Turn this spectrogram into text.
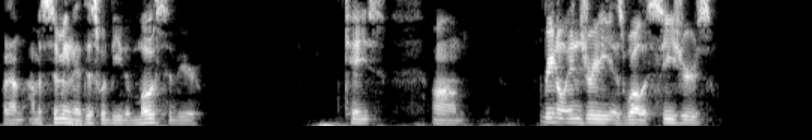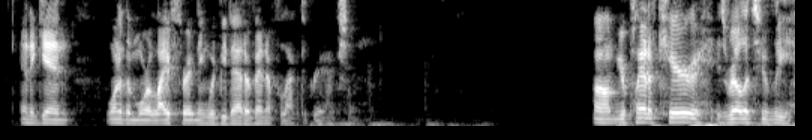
But I'm, I'm assuming that this would be the most severe case. Um, renal injury as well as seizures. And again, one of the more life threatening would be that of anaphylactic reaction. Um, your plan of care is relatively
